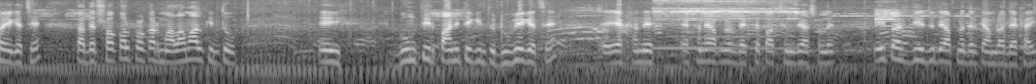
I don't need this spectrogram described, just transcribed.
হয়ে গেছে। তাদের সকল প্রকার মালামাল কিন্তু এই গুমতির পানিতে কিন্তু ডুবে গেছে। এখানে এখানে আপনারা দেখতে পাচ্ছেন যে আসলে এই পাশ দিয়ে যদি আপনাদেরকে আমরা দেখাই।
